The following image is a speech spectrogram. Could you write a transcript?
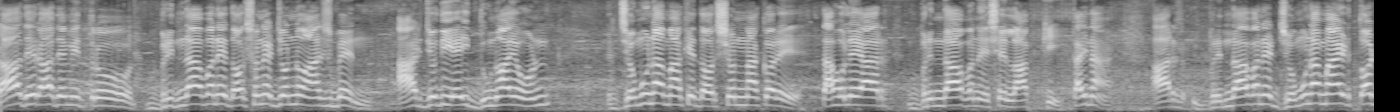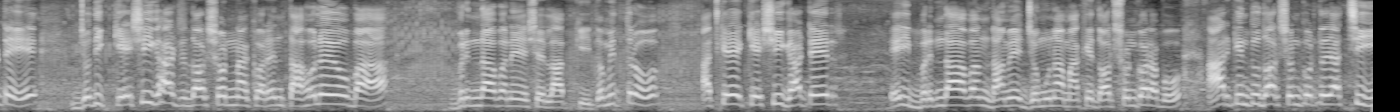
রাধে রাধে মিত্র, বৃন্দাবনে দর্শনের জন্য আসবেন। আর যদি এই দুনয়ন যমুনা মাকে দর্শন না করে, তাহলে আর বৃন্দাবনে সে লাভ কি, তাই না? আর বৃন্দাবনের যমুনা মায়ের তটে যদি কেশিঘাট দর্শন না করেন, তাহলেও বা বৃন্দাবনে এসে লাভ কি? তো মিত্র, আজকে কেশি ঘাটের এই বৃন্দাবন ধামে যমুনা মাকে দর্শন করাবো। আর কিন্তু দর্শন করতে যাচ্ছি,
